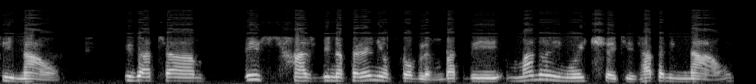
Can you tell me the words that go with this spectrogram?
see now is that um, this has been a perennial problem, but the manner in which it is happening now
